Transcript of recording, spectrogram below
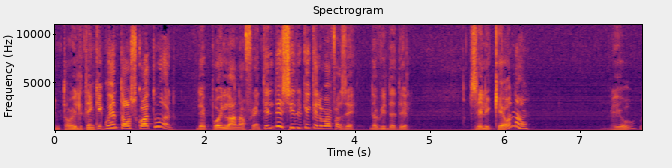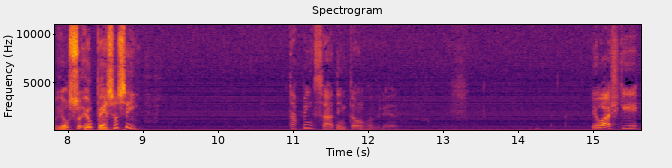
Então ele tem que aguentar os quatro anos. Depois, lá na frente, ele decide o que, que ele vai fazer da vida dele. Se ele quer ou não. Eu, eu, eu penso assim. Tá pensado então, Rodrigo. Eu acho que,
